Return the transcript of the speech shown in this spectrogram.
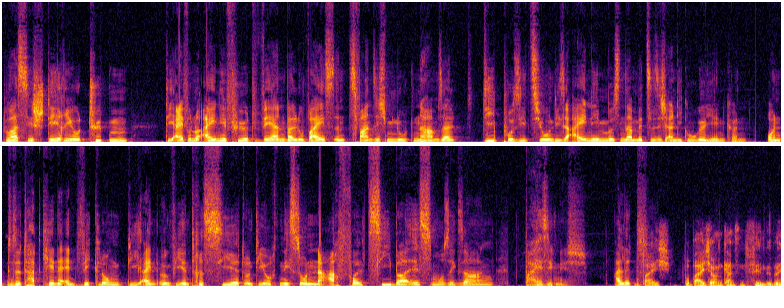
du hast die Stereotypen, die einfach nur eingeführt werden, weil du weißt, in 20 Minuten haben sie halt die Position, die sie einnehmen müssen, damit sie sich an die Google gehen können. Und mhm. das hat keine Entwicklung, die einen irgendwie interessiert und die auch nicht so nachvollziehbar ist, muss ich sagen. Weiß ich nicht. Alle wobei ich, wobei ich auch einen ganzen Film über,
